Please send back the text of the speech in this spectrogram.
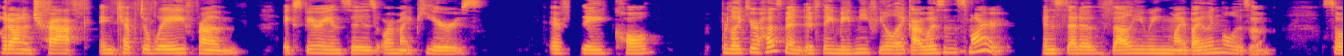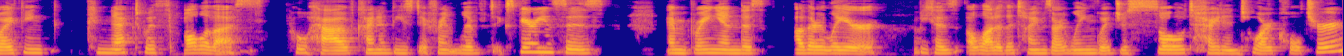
put on a track and kept away from experiences or my peers if they called, or like your husband, if they made me feel like I wasn't smart instead of valuing my bilingualism. So I think connect with all of us who have kind of these different lived experiences and bring in this other layer because a lot of the times our language is so tied into our culture.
